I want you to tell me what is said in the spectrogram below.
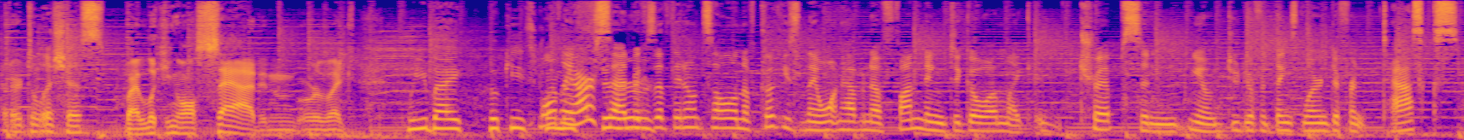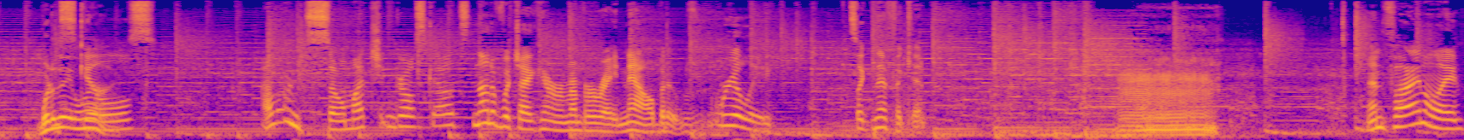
that are delicious. by looking all sad and or like, will you buy cookies? Well, for they me, are sad because if they don't sell enough cookies, then they won't have enough funding to go on like trips and you know do different things, learn different tasks. What do and they learn? skills. I learned so much in Girl Scouts, none of which I can remember right now, but it was really significant. Mm. And finally,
